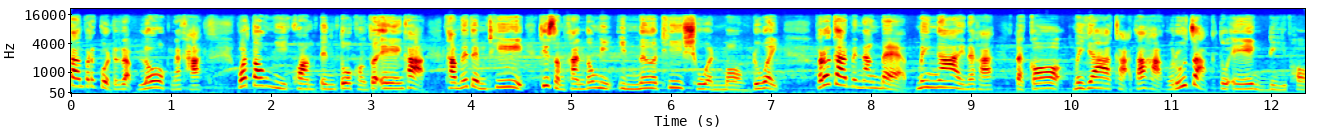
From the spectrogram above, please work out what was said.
การประกวดระดับโลกนะคะ ว่าต้องมีความเป็นตัวของตัวเองค่ะทำให้เต็มที่ที่สำคัญต้องมีอินเนอร์ที่ชวนมองด้วย เพราะการเป็นนางแบบไม่ง่ายนะคะ แต่ก็ไม่ยากค่ะ ถ้าหากรู้จักตัวเองดีพอ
